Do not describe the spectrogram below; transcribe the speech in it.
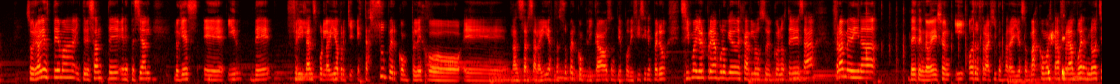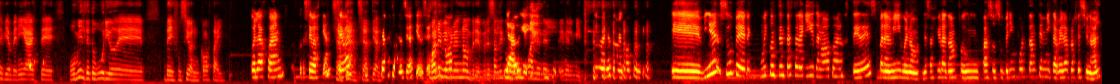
sobre varios temas interesantes, en especial lo que es eh, ir de freelance por la vida porque está súper complejo eh, lanzarse a la vida, está súper complicado, son tiempos difíciles, pero sin mayor preámbulo quiero dejarlos eh, con ustedes a Fran Medina de Technovation y otros trabajitos maravillosos más. ¿Cómo estás, Fran? Buenas noches, bienvenida a este humilde tugurio de, difusión. ¿Cómo está ahí? Hola Juan, Sebastián. Sebastián, Sebastián. Sebastián, Juan es mi primer nombre, pero sale como Juan en el, en el meet. Sí, por eso me confundí. Eh, bien, súper, muy contenta de estar aquí de nuevo con ustedes. Para mí, bueno, Desafío Latam fue un paso súper importante en mi carrera profesional,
